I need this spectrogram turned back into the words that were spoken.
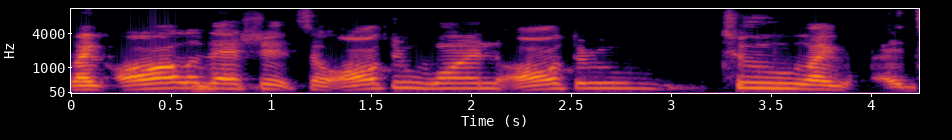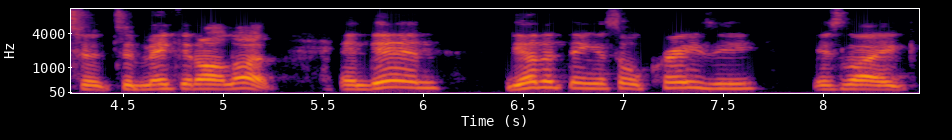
Like all of that shit. So all through one all through two like to to make it all up. And then the other thing is so crazy is like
